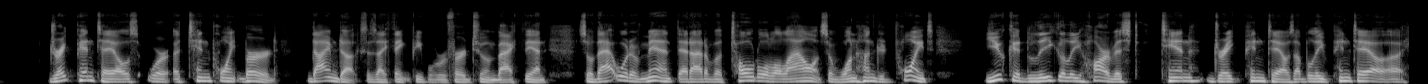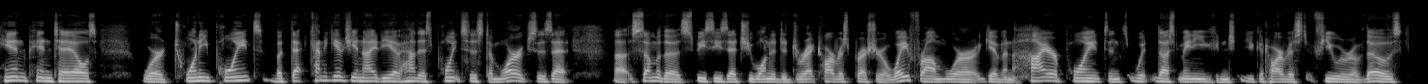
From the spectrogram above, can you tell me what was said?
Drake pintails were a 10 point bird. Dime ducks, as I think people referred to them back then. So that would have meant that out of a total allowance of 100 points, you could legally harvest 10 Drake pintails. I believe pintail, uh, hen pintails were 20 points, but that kind of gives you an idea of how this point system works is that uh, some of the species that you wanted to direct harvest pressure away from were given higher points point and thus meaning you can you could harvest fewer of those.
